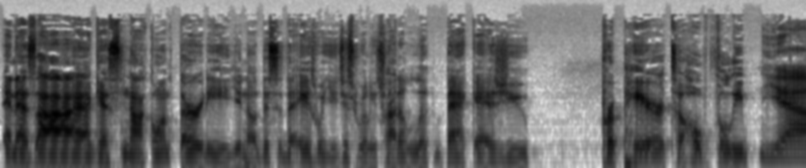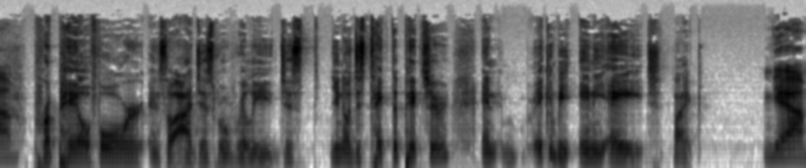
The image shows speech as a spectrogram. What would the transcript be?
And as I, I guess, knock on 30, you know, this is the age where you just really try to look back as you prepare to hopefully Yeah. propel forward. And so I just will really just, you know, just take the picture and it can be any age. Like, Yeah.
